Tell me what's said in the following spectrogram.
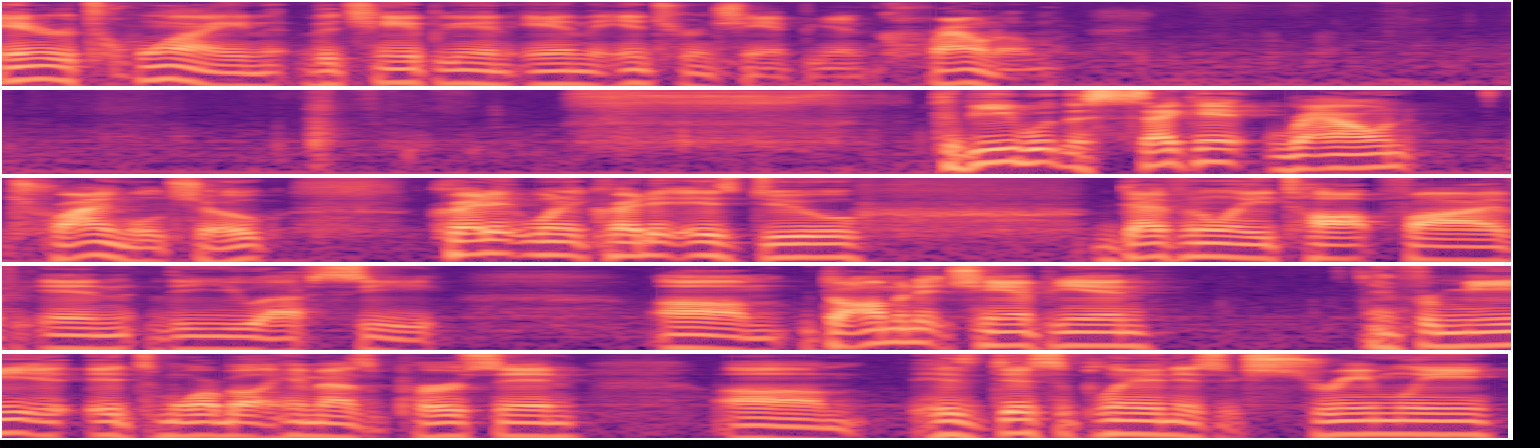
intertwine the champion and the interim champion, crown them. Khabib with the second round triangle choke. Credit when it credit is due. Definitely top five in the UFC. Um, dominant champion. And for me, it, it's more about him as a person. Um, his discipline is extremely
